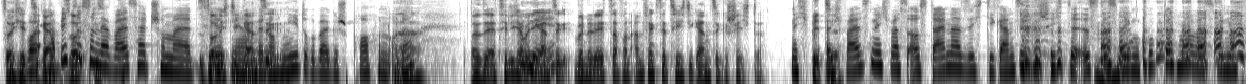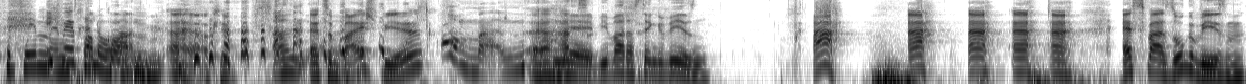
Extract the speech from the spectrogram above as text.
Soll ich jetzt die ganze, Habe ich das in der Weisheit schon mal erzählt? Soll ich die ganze, haben wir noch nie drüber gesprochen, oder? Aha. Dann erzähle ich aber nee. die ganze, wenn du jetzt davon anfängst, erzähle ich die ganze Geschichte. Ich, Bitte. ich weiß nicht, was aus deiner Sicht die ganze Geschichte ist, deswegen guck doch mal, was wir noch für Themen ich im Trello Popcorn. haben. Ah ja, okay. äh, zum Beispiel. Oh Mann. Äh, nee, wie war das denn gewesen? Ah, ah, ah, ah, ah. Es war so gewesen,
